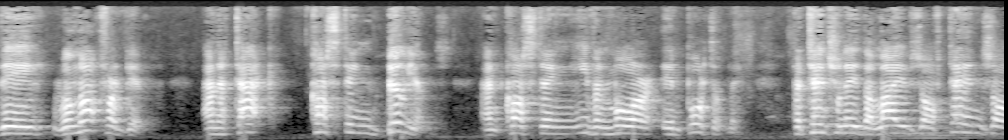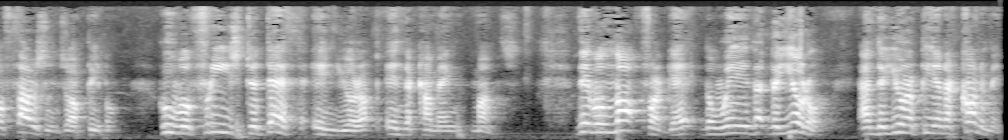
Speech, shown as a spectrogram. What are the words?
They will not forgive an attack costing billions and costing even more importantly, potentially the lives of tens of thousands of people who will freeze to death in Europe in the coming months. They will not forget the way that the euro and the European economy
